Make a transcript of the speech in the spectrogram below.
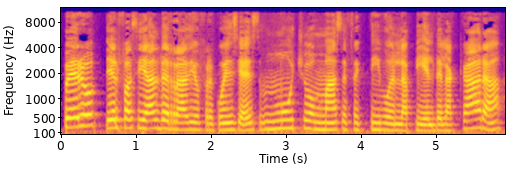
pero el facial de radiofrecuencia es mucho más efectivo en la piel de la cara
